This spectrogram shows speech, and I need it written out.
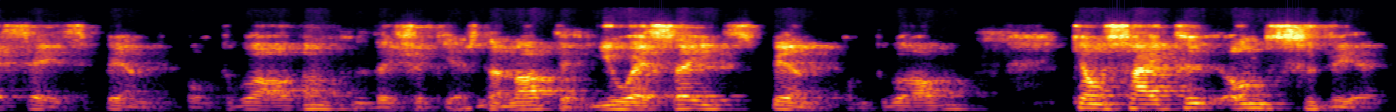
usaspend.gov, deixo aqui esta nota, usaspend.gov, que é um site onde se vê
